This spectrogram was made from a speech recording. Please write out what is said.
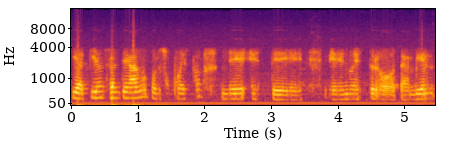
Y aquí en Santiago, por supuesto, de este eh, nuestro también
